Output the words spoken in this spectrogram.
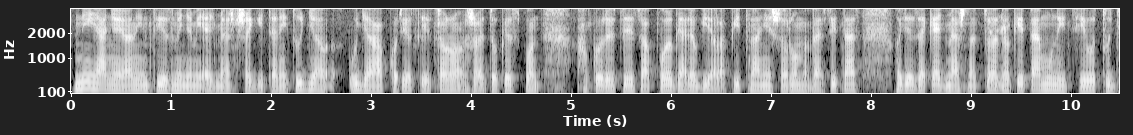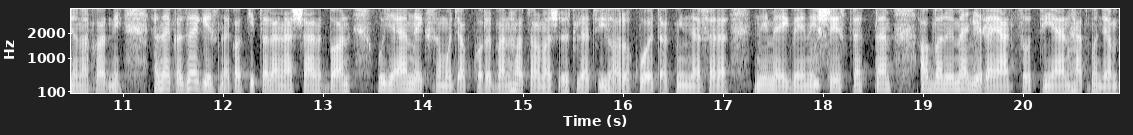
néhány olyan intézmény, ami egymást segíteni tudja. Ugye akkor jött létre a Roma Sajtóközpont, akkor jött létre a Polgárjogi Alapítvány és a Roma Verzitász, hogy ezek egymásnak tulajdonképpen muníciót tudjanak adni. Ennek az egésznek a kitalálásában, ugye emlékszem, hogy akkoriban hatalmas ötletviharok voltak mindenfele, némelyikben én is részt vettem, abban ő mennyire játszott ilyen, hát mondjam,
